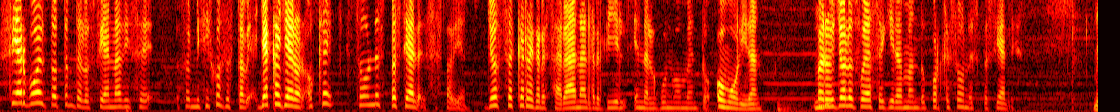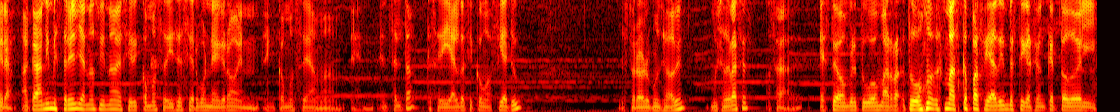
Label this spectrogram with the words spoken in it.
Siervo, el tótem de los Fiana, dice: Son mis hijos, está bien. Ya cayeron, ok, son especiales, está bien. Yo sé que regresarán al redil en algún momento o morirán. Pero yo los voy a seguir amando porque son especiales. Mira, acá Annie Mistrel ya nos vino a decir cómo se dice ciervo negro en, en cómo se llama en, en celta, que sería algo así como Fiadu. Espero haberlo pronunciado bien. Muchas gracias. O sea, este hombre tuvo más, tuvo más capacidad de investigación que todo el,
